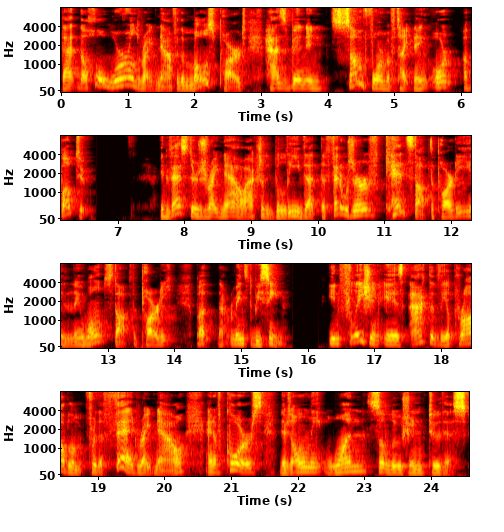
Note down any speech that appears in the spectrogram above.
that the whole world right now, for the most part, has been in some form of tightening or about to. Investors right now actually believe that the Federal Reserve can't stop the party and they won't stop the party, but that remains to be seen. Inflation is actively a problem for the Fed right now. And of course, there's only one solution to this.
